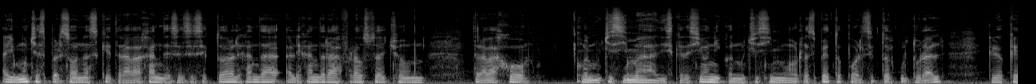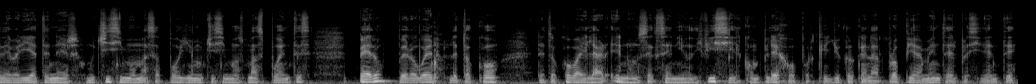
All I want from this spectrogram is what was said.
hay muchas personas que trabajan desde ese sector. Alejandra, Alejandra Frausto ha hecho un trabajo con muchísima discreción y con muchísimo respeto por el sector cultural. Creo que debería tener muchísimo más apoyo, muchísimos más puentes, pero, pero bueno, le tocó, le tocó bailar en un sexenio difícil, complejo, porque yo creo que en la propia mente del presidente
